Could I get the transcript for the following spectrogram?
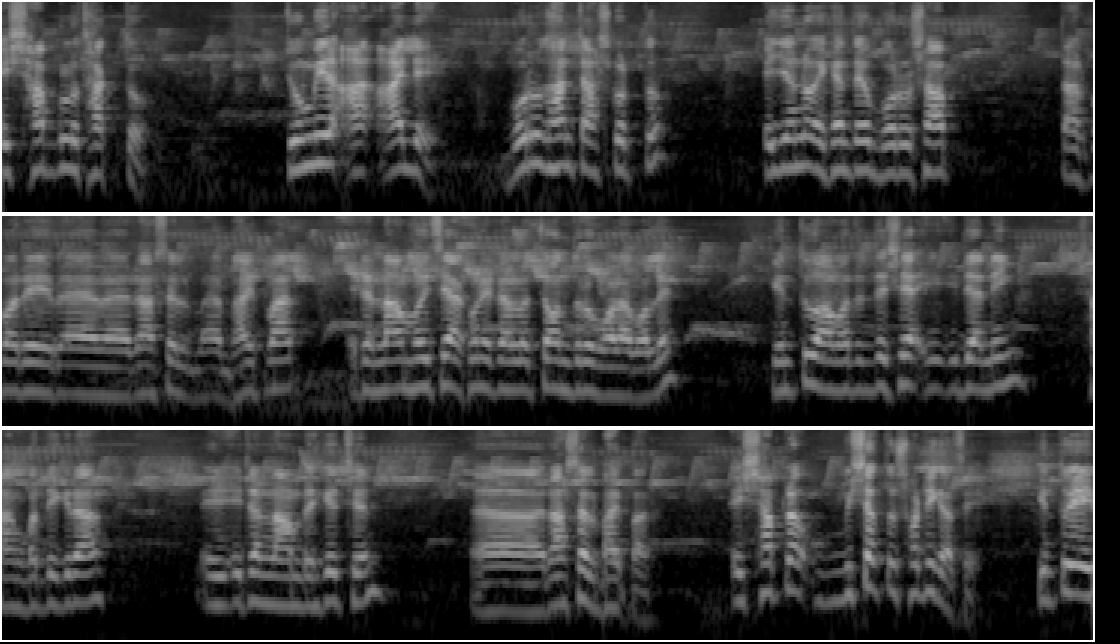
এই সাপগুলো থাকতো। জমির আইলে বড় ধান চাষ করতো, এই জন্য এখান থেকে বড় সাপ তারপরে রাসেল ভাইপার, এটার নাম হয়েছে, এখন এটা হলো চন্দ্র চন্দ্রবড়া বলে। কিন্তু আমাদের দেশে ইদানিং সাংবাদিকরা এটার নাম রেখেছেন রাসেল ভাইপার। এই সাপটা বিষাক্ত সঠিক আছে, কিন্তু এই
